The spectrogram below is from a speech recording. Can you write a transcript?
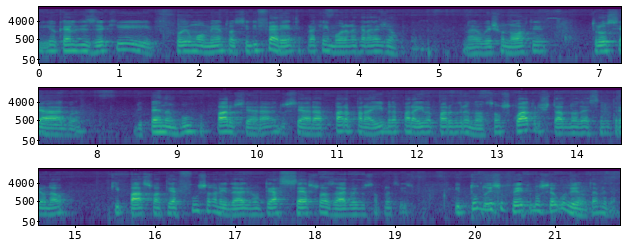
E eu quero dizer que foi um momento assim diferente para quem mora naquela região. Né? O eixo norte trouxe a água de Pernambuco para o Ceará, do Ceará para Paraíba, da Paraíba para o Rio Grande do Norte. São os quatro estados do Nordeste Setentrional que passam a ter a funcionalidade, vão ter acesso às águas do São Francisco. E tudo isso feito no seu governo, tá, presidente?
